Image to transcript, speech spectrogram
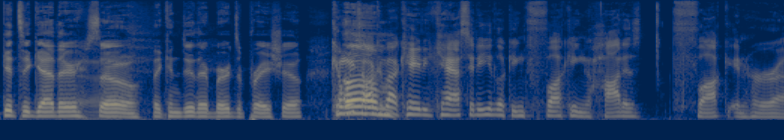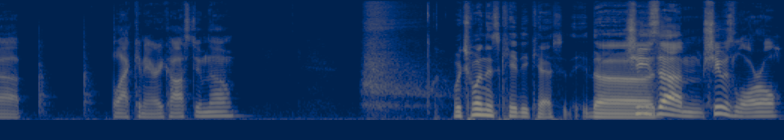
get together so they can do their Birds of Prey show. Can we talk Um, about Katie Cassidy looking fucking hot as fuck in her uh, Black Canary costume though? Which one is Katie Cassidy? The She's um she was Laurel.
